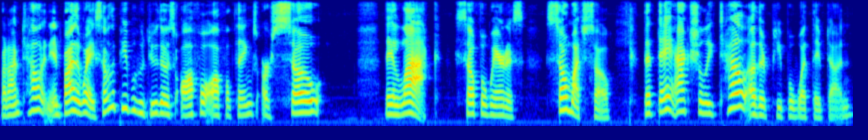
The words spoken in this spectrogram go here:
But I'm telling and by the way, some of the people who do those awful, awful things are so they lack self awareness so much so that they actually tell other people what they've done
